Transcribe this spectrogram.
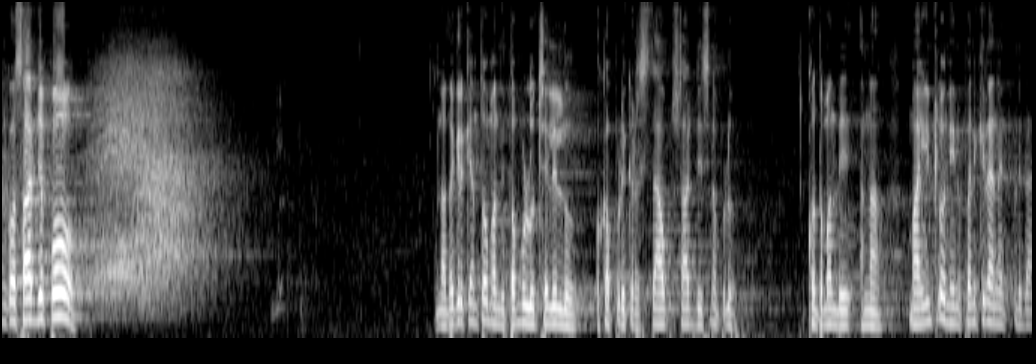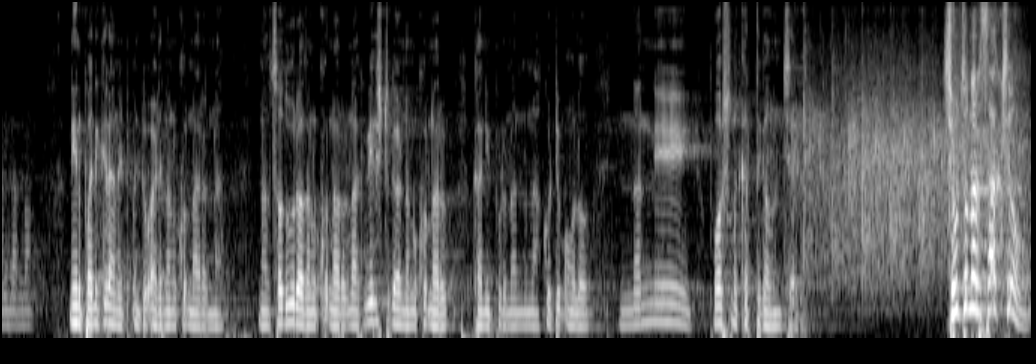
ఇంకోసారి చెప్పు. నా దగ్గరికి ఎంతోమంది తమ్ముళ్ళు చెల్లెళ్ళు ఒకప్పుడు ఇక్కడ స్టార్ట్ చేసినప్పుడు కొంతమంది అన్న మా ఇంట్లో నేను పనికిరానటువంటి దాన్ని అన్న నేను పనికిరానటువంటి వాడిని అనుకున్నారన్నా నాకు చదువు రాదు అనుకున్నారు నాకు వేస్ట్ గాడిని అనుకున్నారు కానీ ఇప్పుడు నన్ను నా కుటుంబంలో నన్నే పోషణకర్తగా ఉంచాడు. చెబుతున్నారు సాక్ష్యం.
